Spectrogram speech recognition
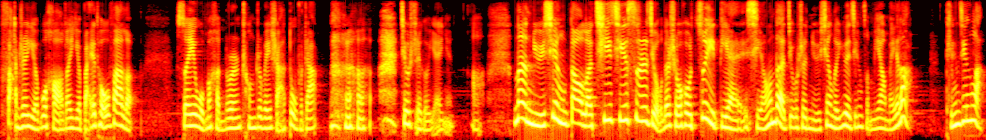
发质也不好了，也白头发了。所以我们很多人称之为啥豆腐渣，就是这个原因啊。那女性到了七七四十九的时候，最典型的就是女性的月经怎么样没了，停经了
